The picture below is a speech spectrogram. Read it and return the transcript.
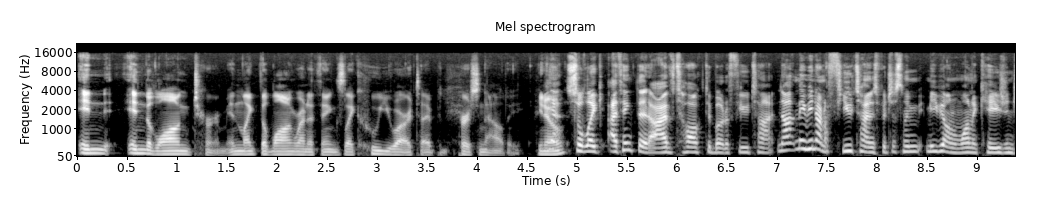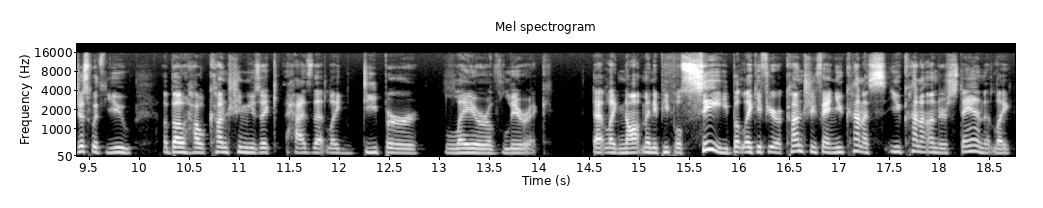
in in the long term in like the long run of things like who you are type of personality you know Yeah, so like I think that I've talked about a few times, not maybe not a few times, but just maybe maybe on one occasion, just with you, about how country music has that like deeper layer of lyric that like not many people see. But like if you're a country fan, you kind of you kind of understand that like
